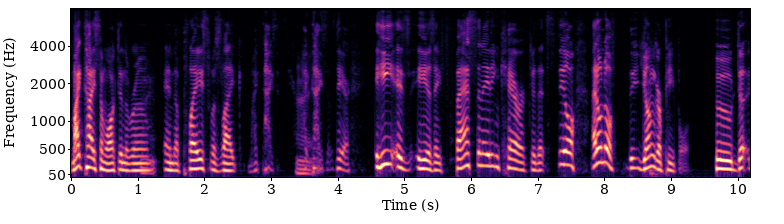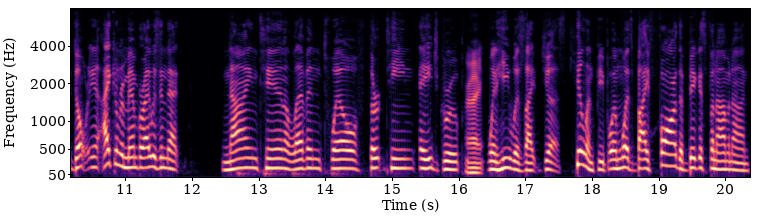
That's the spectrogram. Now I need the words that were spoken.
Mike Tyson walked in the room and the place was like Mike Tyson's here. Mike Tyson's here. He is he is a fascinating character that still I don't know if the younger people who d- don't you know, I can remember I was in that 9, 10, 11, 12, 13 age group Right. when he was like just killing people and was by far the biggest phenomenon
